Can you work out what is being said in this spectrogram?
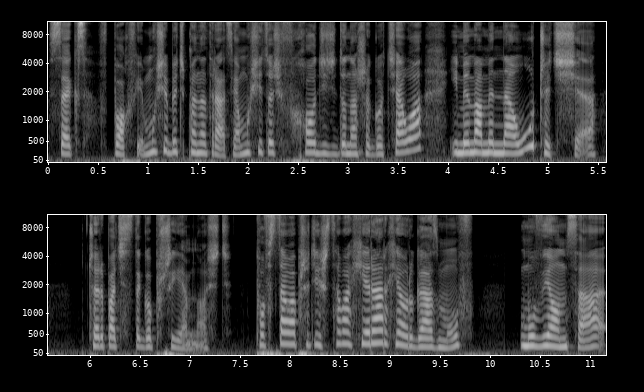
seks w pochwie, musi być penetracja, musi coś wchodzić do naszego ciała i my mamy nauczyć się czerpać z tego przyjemność. Powstała przecież cała hierarchia orgazmów, mówiąca,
